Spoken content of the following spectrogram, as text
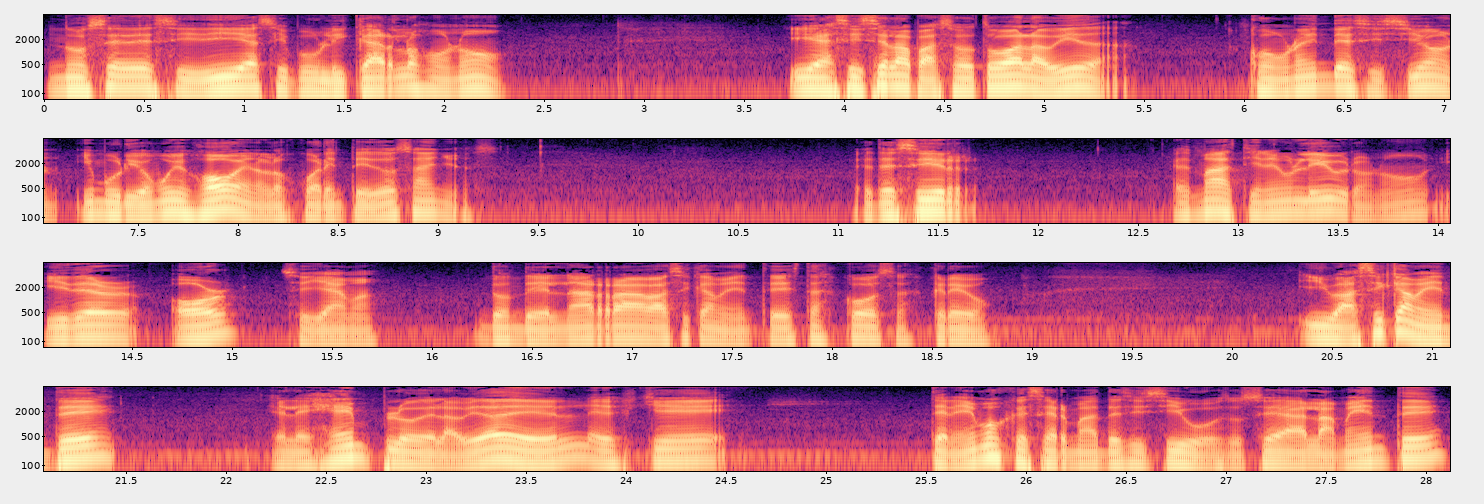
no se decidía si publicarlos o no. Y así se la pasó toda la vida, con una indecisión, y murió muy joven, a los 42 años. Es decir, es más, tiene un libro, ¿no? Either or se llama, donde él narra básicamente estas cosas, creo. Y básicamente el ejemplo de la vida de él es que tenemos que ser más decisivos. O sea, la mente,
